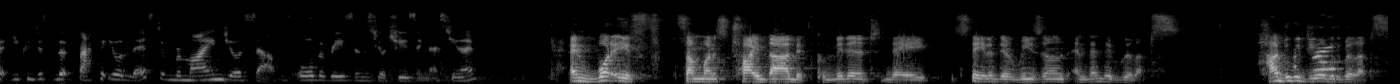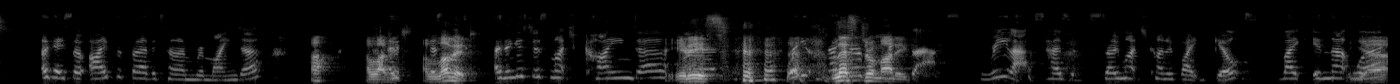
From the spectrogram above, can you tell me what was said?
at you can just look back at your list and remind yourself of all the reasons you're choosing this. You know. And what if someone's tried that, they've committed, they stated their reasons, and then they relapse? How do we deal with relapse? Okay, so I prefer the term reminder. Ah, I love it. I love it. I think it's just much kinder. It is. Less dramatic. Relapse. relapse has so much kind of like guilt like in that word. Yeah.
